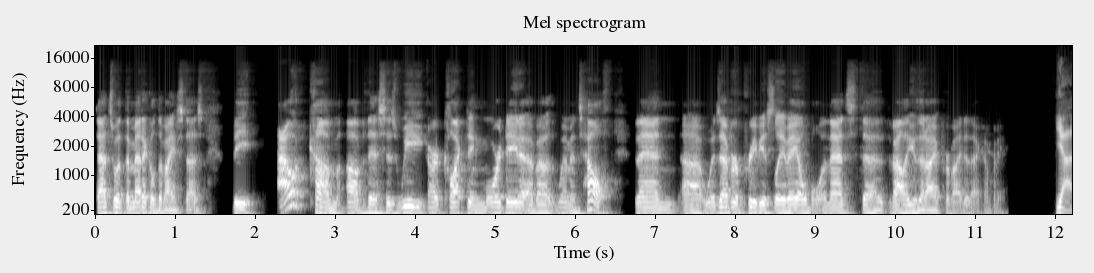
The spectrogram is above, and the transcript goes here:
That's what the medical device does. The outcome of this is we are collecting more data about women's health than uh, was ever previously available. And that's the value that I provide to that company. Yeah.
